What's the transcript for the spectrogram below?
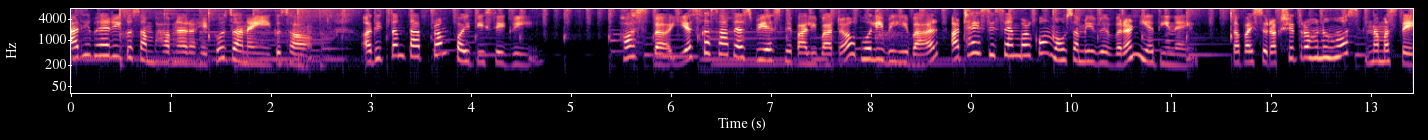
आधी भ्यारीको सम्भावना रहेको जनाइएको छ। अधिकतम तापक्रम पैँतिस डिग्री। हस्त यसका साथ एसबिएस नेपालीबाट भोलि बिहिबार अठाइस डिसेम्बरको मौसमी विवरण यति नै। तपाईँ सुरक्षित रहनुहोस्। नमस्ते।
